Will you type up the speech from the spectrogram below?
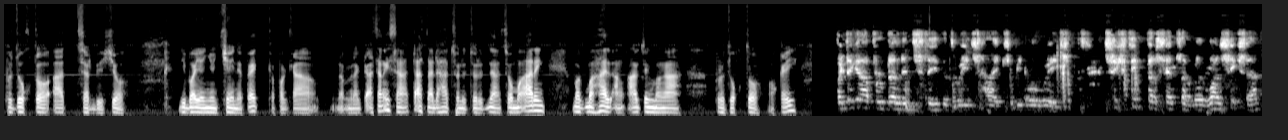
produkto at serbisyo. Di ba yan yung chain effect? Kapag ka na- nagtaas ang isa, taas na lahat, sunod-sunod na. So, maaring magmahal ang ating mga produkto. Okay? Pag nag-approve ng legislated wage hike sa minimum wage, 16% lang, well, 1/6 ha,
